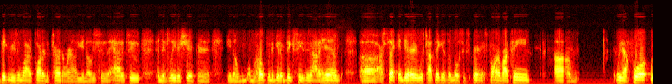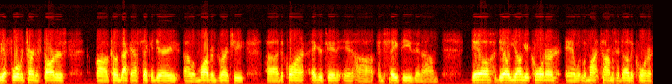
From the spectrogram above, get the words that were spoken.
big reason why part of the turnaround. You know, just in the attitude and his leadership, and you know I'm hoping to get a big season out of him. Uh, our secondary, which I think is the most experienced part of our team. Um, we have four we have four returning starters uh, coming back in our secondary uh, with Marvin Brunchy, uh, Daquan Egerton, and uh, and safeties, and um, Dale Dale Young at corner and with Lamont Thomas at the other corner.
